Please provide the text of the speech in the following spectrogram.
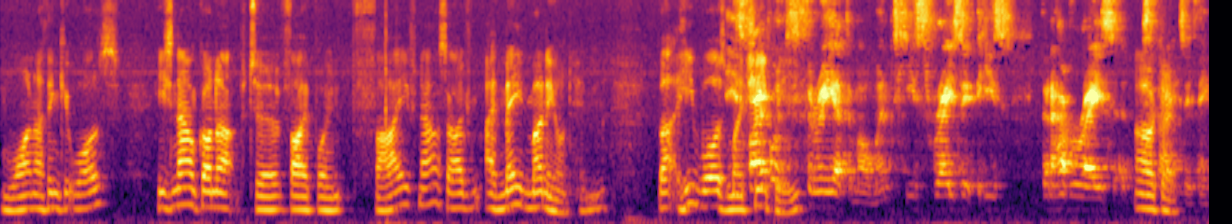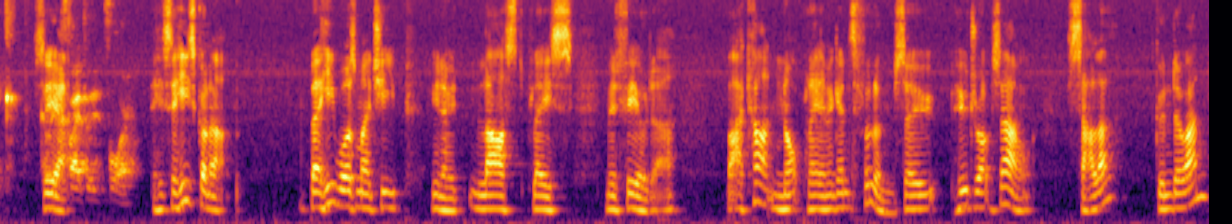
one. I think it was. He's now gone up to five point five now, so I've I've made money on him. But he was my He's five point cheapie. three at the moment. He's raising. He's going to have a raise at Oh, okay. tonight, I think. So, yeah. five point four. So he's gone up, but he was my cheap, you know, last place midfielder. But I can't not play him against Fulham. So who drops out? Salah, Gundogan,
